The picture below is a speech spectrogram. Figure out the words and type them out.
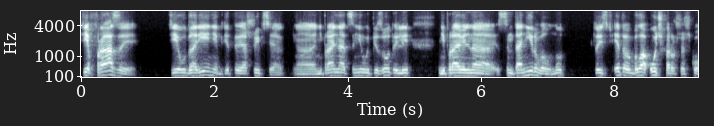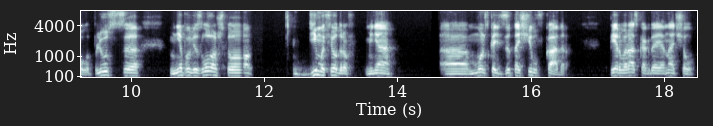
те фразы, те ударения, где ты ошибся, э, неправильно оценил эпизод или неправильно синтонировал. Ну, то есть это была очень хорошая школа. Плюс э, мне повезло, что Дима Федоров меня, э, можно сказать, затащил в кадр. Первый раз, когда я начал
